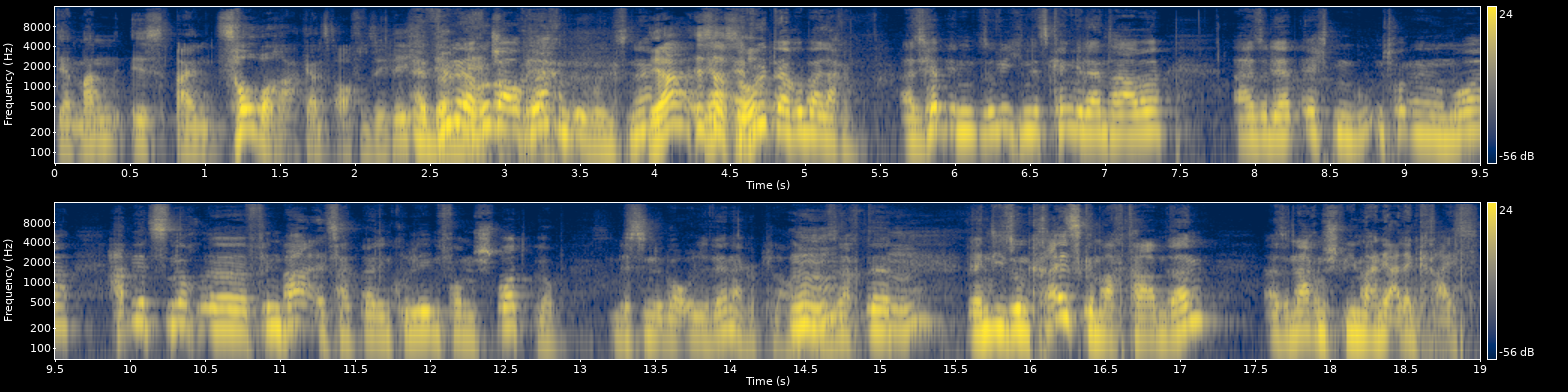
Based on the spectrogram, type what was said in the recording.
der Mann ist ein Zauberer, ganz offensichtlich. Er würde darüber auch lachen übrigens, ne? Ja, ist das so? Er wird darüber lachen. Also ich habe ihn, so wie ich ihn jetzt kennengelernt habe, also der hat echt einen guten, trockenen Humor. Hab jetzt noch, äh, Finn Bartels hat bei den Kollegen vom Sportclub ein bisschen über Ole Werner geplaudert. Mhm. Er sagte, wenn die so einen Kreis gemacht haben dann, also nach dem Spiel machen die alle einen Kreis.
